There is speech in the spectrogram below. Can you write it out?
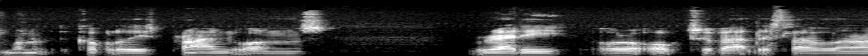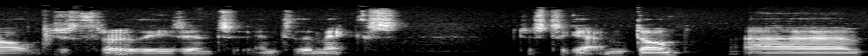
one, a couple of these primed ones ready or up to about this level, and I'll just throw these into into the mix just to get them done. Um,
